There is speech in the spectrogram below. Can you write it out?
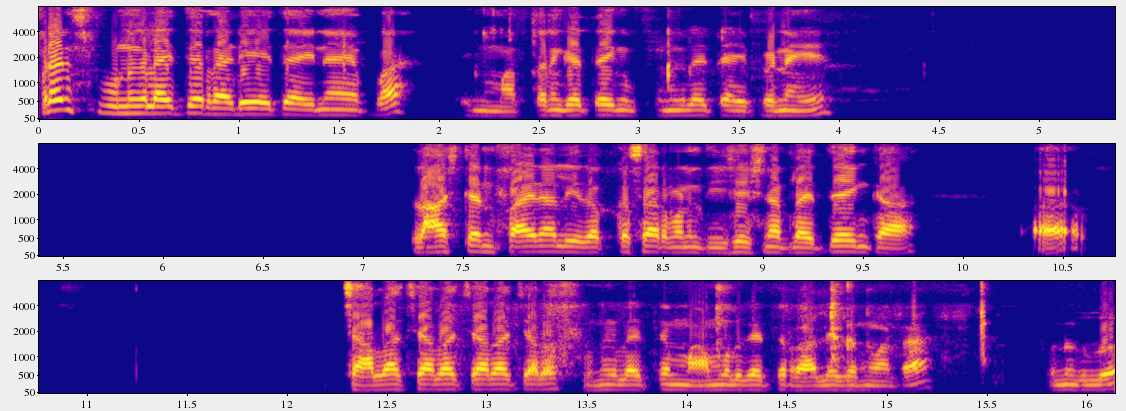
ఫ్రెండ్స్ పునుగులు. అయితే రెడీ అయితే అయినాయప్ప. ఇంక మొత్తానికి అయితే ఇంక పునుగులు అయితే అయిపోయినాయి. లాస్ట్ అండ్ ఫైనల్ ఇది ఒక్కసారి మనం తీసేసినట్లయితే ఇంకా చాలా చాలా చాలా చాలా పునుగులు అయితే మామూలుగా అయితే రాలేదన్నమాట. పునుగులు.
